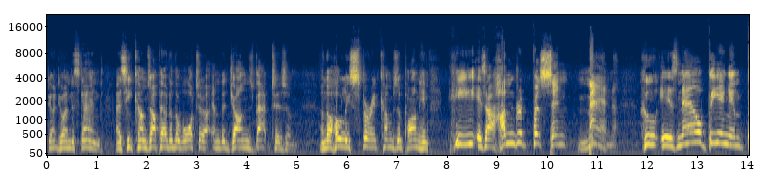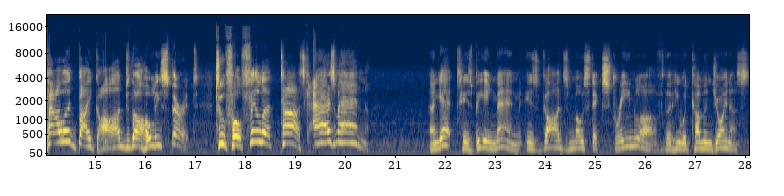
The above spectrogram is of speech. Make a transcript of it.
Do you, do you understand? As he comes up out of the water under John's baptism, and the Holy Spirit comes upon him, he is a hundred percent man who is now being empowered by God, the Holy Spirit, to fulfill a task as man. And yet, his being man is God's most extreme love that he would come and join us,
